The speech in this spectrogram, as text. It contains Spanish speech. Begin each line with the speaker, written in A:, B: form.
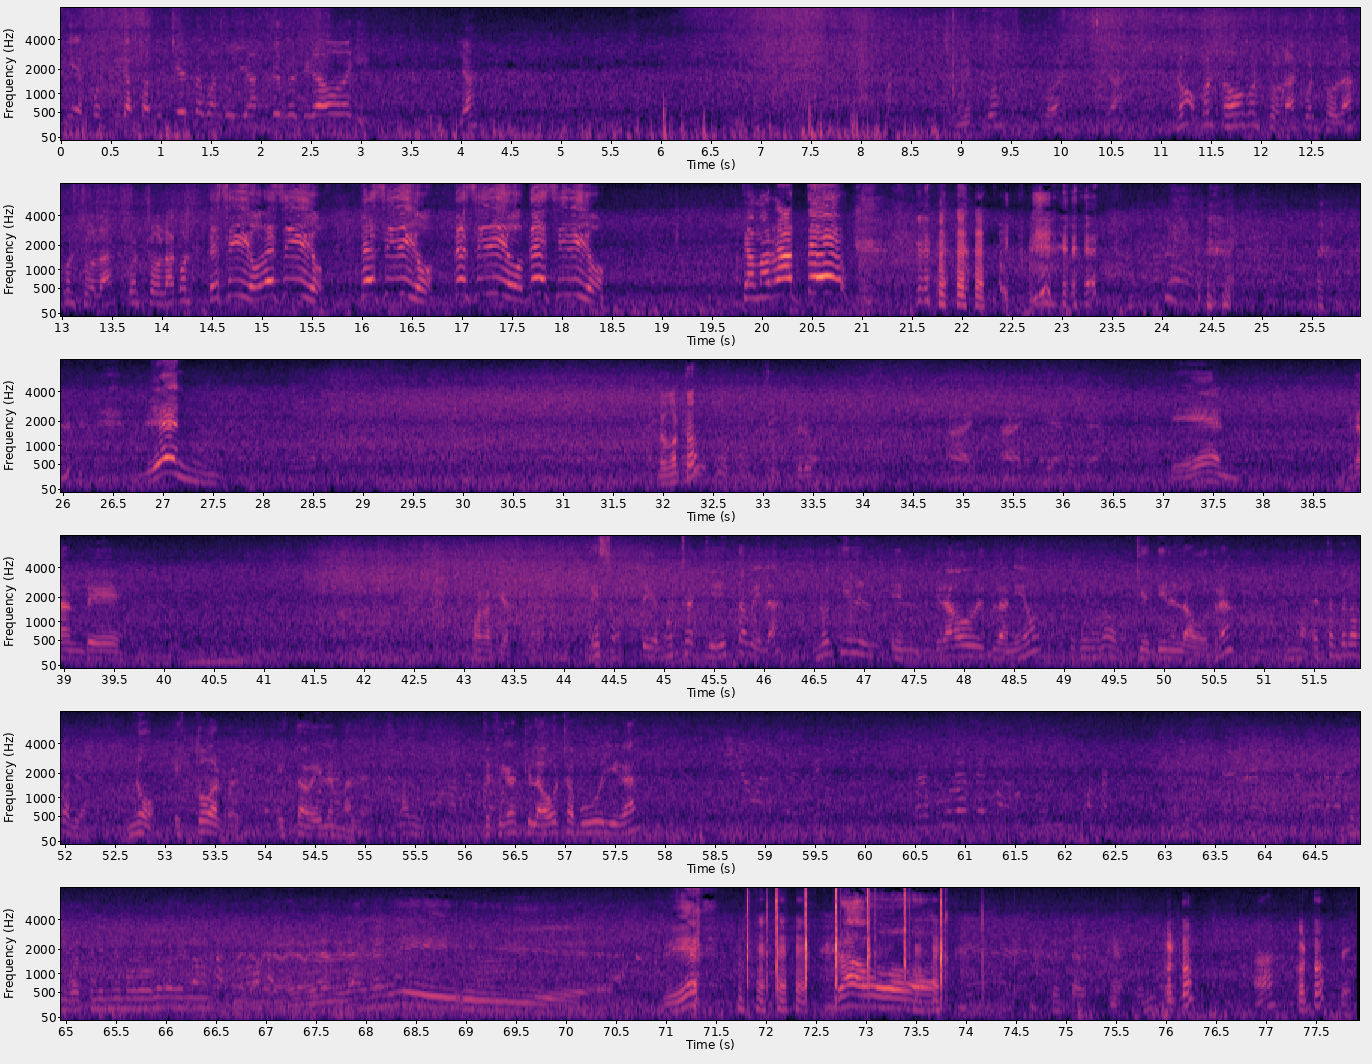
A: que después tiras para tu izquierda cuando ya estés retirado de aquí. ¿Ya? Eso, suave, ya. No, con- no, controla, controla, controla, controla, con... decidido, decidido, decidido, decidido, decidido. ¿Te amarraste? Bien.
B: ¿Lo corto?
A: Uh, uh, uh, sí, pero. Ay, ay, bien, bien. Bien. Grande.
B: ¿Cómo lo hacías?
A: Eso te demuestra que esta vela no tiene el, el grado de planeo
C: que tiene la otra.
A: que tiene la otra.
C: Ma- Esta es vela rápida.
A: No, es todo al revés. Esta vela es. Más lenta. ¿Te fijas que la otra pudo llegar?
C: Igual tiene el mismo problema del.
A: Mira, mira, mira, mira, mira, mira. Bien. Bravo.
B: ¿Corto?
A: ¿Ah?
B: ¿Corto?
A: Sí.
